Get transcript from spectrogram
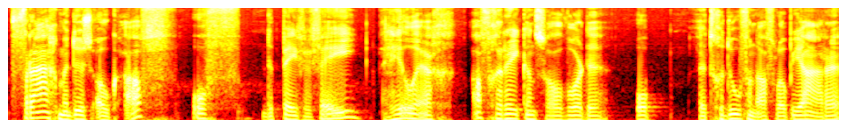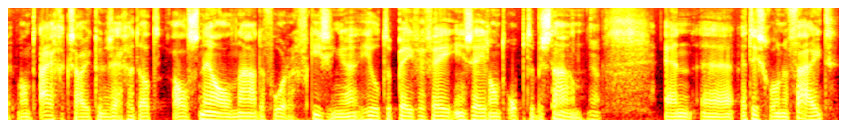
vraag me dus ook af of de PVV heel erg afgerekend zal worden op het gedoe van de afgelopen jaren. Want eigenlijk zou je kunnen zeggen dat al snel na de vorige verkiezingen hield de PVV in Zeeland op te bestaan. Ja. En het is gewoon een feit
